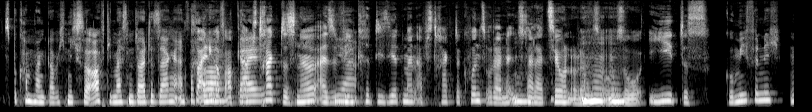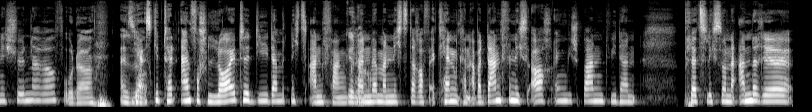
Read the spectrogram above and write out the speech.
Das bekommt man, glaube ich, nicht so oft. Die meisten Leute sagen einfach. Vor allen Dingen oh, auf geil. Abstraktes, ne? Also ja. wie kritisiert man abstrakte Kunst oder eine Installation mhm. oder mhm, so? Mhm. So, i, das Gummi finde ich nicht schön darauf oder also ja es gibt halt einfach Leute die damit nichts anfangen genau. können wenn man nichts darauf erkennen kann aber dann finde ich es auch irgendwie spannend wie dann plötzlich so eine andere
